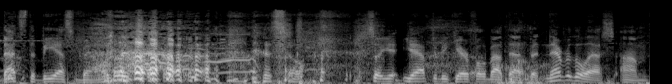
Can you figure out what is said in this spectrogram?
That's the BS bell. so so you, you have to be careful about that. But nevertheless, um,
